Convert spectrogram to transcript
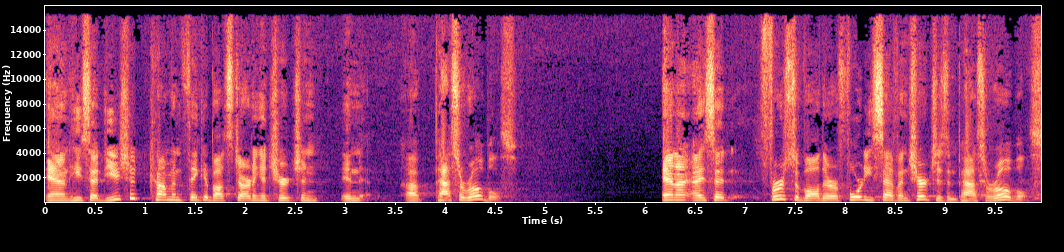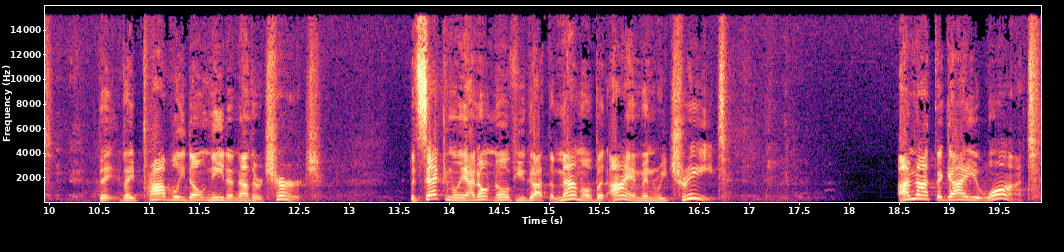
and he said, You should come and think about starting a church in, in uh, Paso Robles. And I, I, said, First of all, there are 47 churches in Paso Robles. They, they probably don't need another church. But secondly, I don't know if you got the memo, but I am in retreat. I'm not the guy you want.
